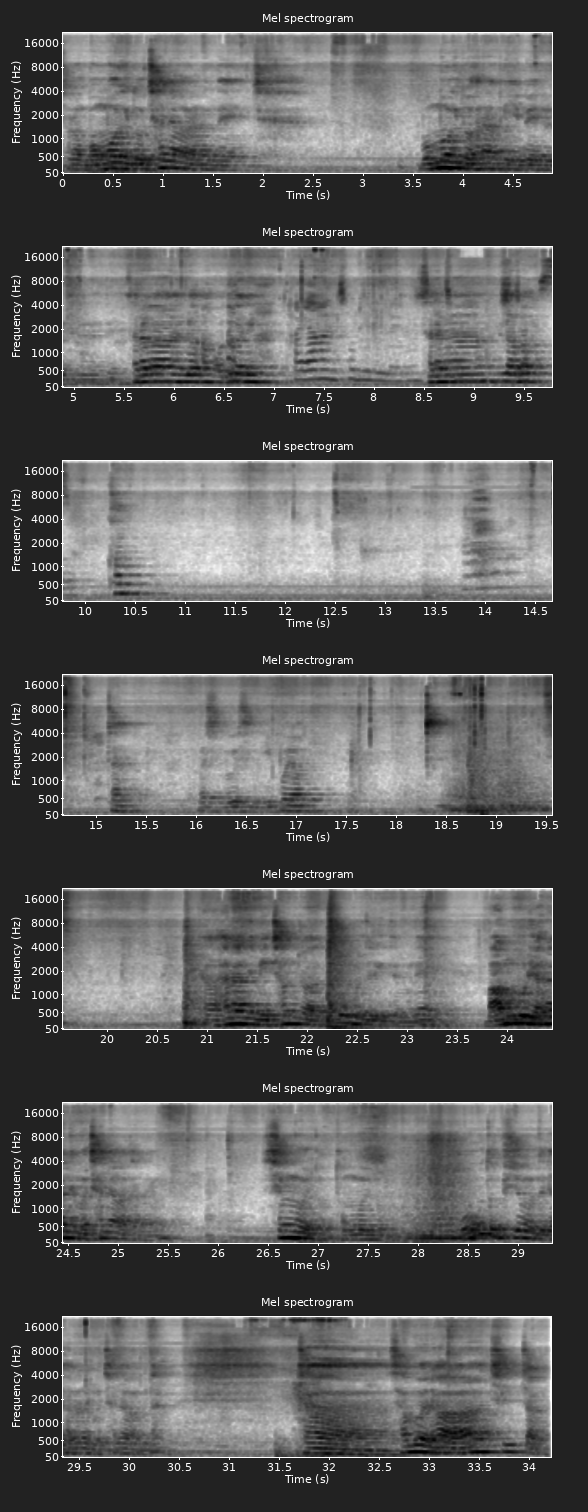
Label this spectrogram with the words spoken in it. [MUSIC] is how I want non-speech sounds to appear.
저런 멍멍이도 찬양을 하는데 참, 멍멍이도 하나님 예배를 드리는데 사랑아 일로 와봐 어디 가니? 다양한 소리를 내요. 사랑아 일로 와봐 컴. 자 말씀 보겠습니다. 이뻐요. 다 하나님이 창조한 피조물들이기 때문에 만물이 하나님을 찬양하잖아요. 식물도 동물도 피조물들이 하나님을 찬양합니다. 자 사무엘하 7장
